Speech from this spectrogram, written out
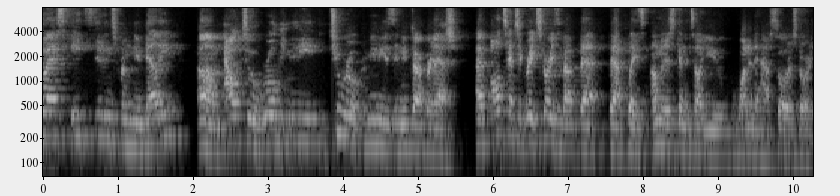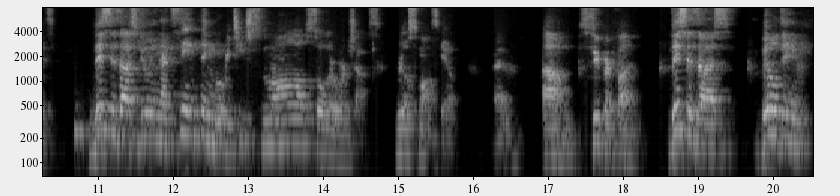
US, eight students from New Delhi, um, out to a rural community, two rural communities in Uttar Pradesh. I have all types of great stories about that, that place. I'm just going to tell you one and a half solar stories. This is us doing that same thing where we teach small solar workshops, real small scale. Right? Um, super fun. This is us building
